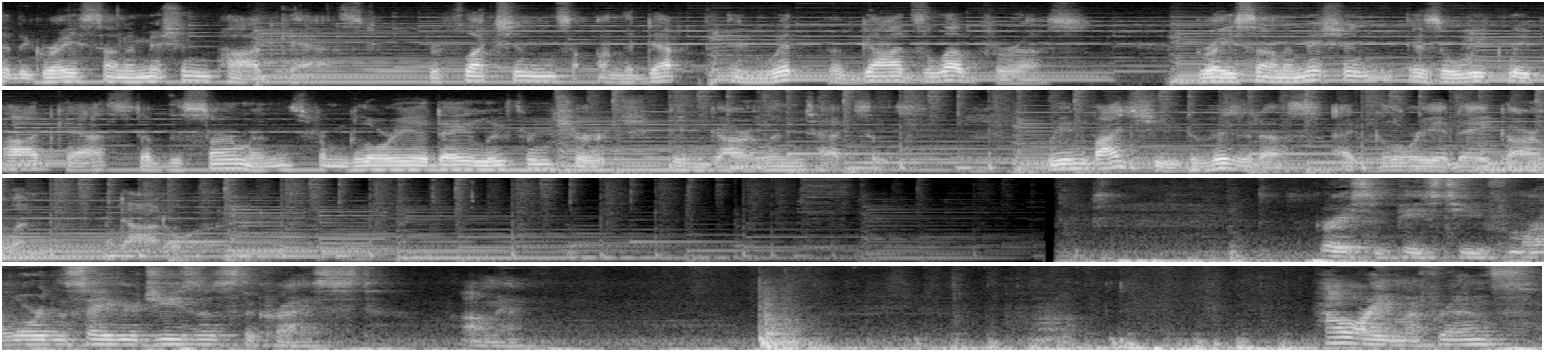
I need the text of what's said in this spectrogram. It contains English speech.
to the Grace on a Mission podcast, reflections on the depth and width of God's love for us. Grace on a Mission is a weekly podcast of the sermons from Gloria Dei Lutheran Church in Garland, Texas. We invite you to visit us at gloriadeigarland.org. Grace and peace to you from our Lord and Savior Jesus the Christ. Amen. How are you, my friends?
